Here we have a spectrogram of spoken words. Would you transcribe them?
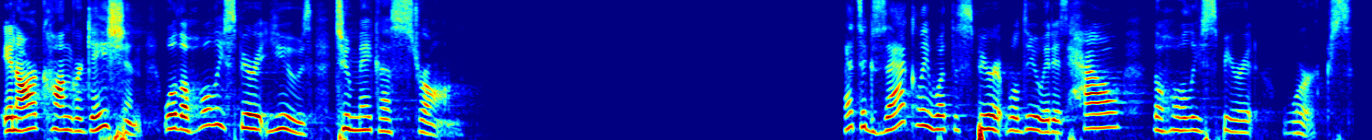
in our congregation will the Holy Spirit use to make us strong? That's exactly what the Spirit will do. It is how the Holy Spirit works.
